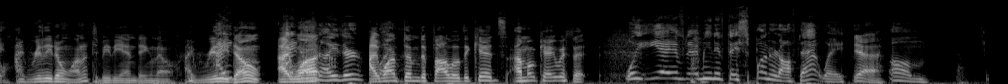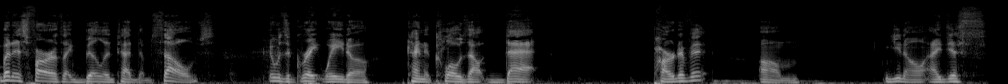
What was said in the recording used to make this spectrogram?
Well. I really don't want it to be the ending though. I really I- don't. I, I don't want either, I but- want them to follow the kids. I'm okay with it. Well, yeah, if, I mean if they spun it off that way, Yeah. Um, but as far as like Bill and Ted themselves, it was a great way to kind of close out that part of it. Um, you know, I just,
